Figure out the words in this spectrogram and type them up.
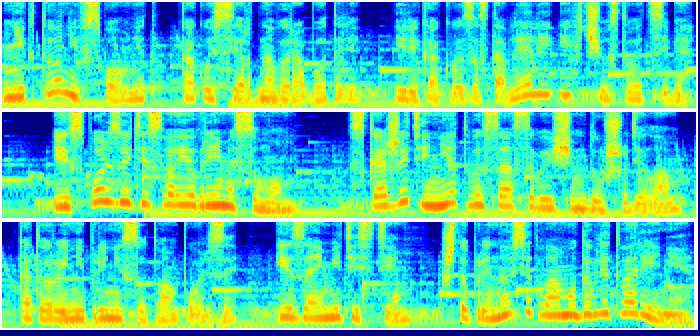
никто не вспомнит, как усердно вы работали или как вы заставляли их чувствовать себя. Используйте свое время с умом. Скажите «нет» высасывающим душу делам, которые не принесут вам пользы, и займитесь тем, что приносит вам удовлетворение.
